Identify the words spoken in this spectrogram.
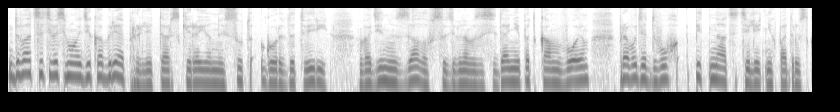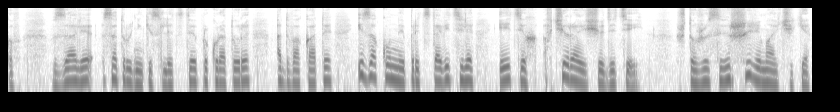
28 декабря пролетарский районный суд города Твери в один из залов судебного заседания под конвоем проводят двух 15-летних подростков. В зале сотрудники следствия, прокуратуры, адвокаты и законные представители этих вчера еще детей. Что же совершили мальчики?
